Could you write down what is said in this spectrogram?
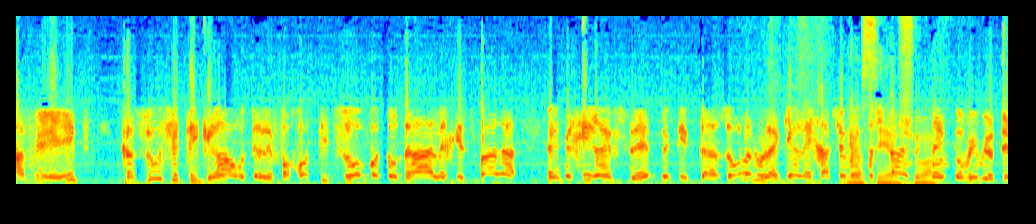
אווירית, כזו שתגרע, או לפחות תצרוב בתודעה לחיזבאללה את מחיר ההפסד ותעזור לנו להגיע ל-1702 יוסי יהושע. בתנאים טובים יותר.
